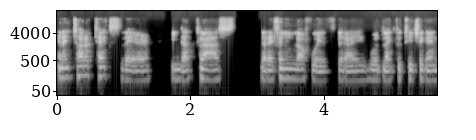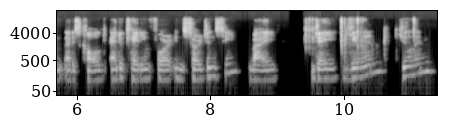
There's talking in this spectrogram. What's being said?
And I taught a text there in that class that I fell in love with that I would like to teach again that is called Educating for Insurgency by Jay Gillen. Gillen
